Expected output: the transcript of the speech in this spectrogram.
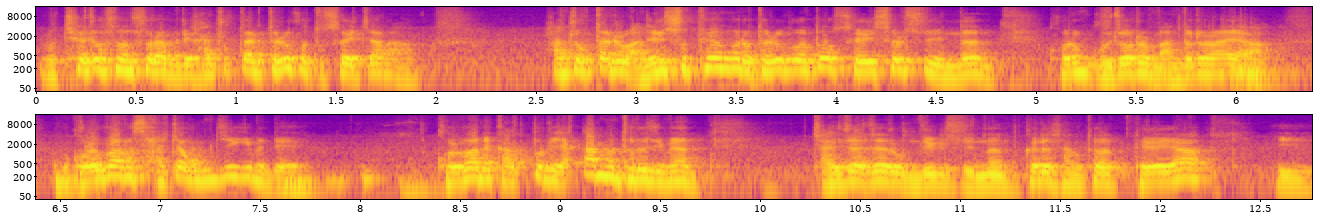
뭐 체조 선수라면 한쪽 다리 들고도 서 있잖아. 한쪽 다리를 완전히 수평으로 들고도 서 있을 수 있는 그런 구조를 만들어놔야 골반을 살짝 움직이면 돼. 골반의 각도를 약간만 틀어주면 자유자재로 움직일 수 있는 그런 상태가 되어야 이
